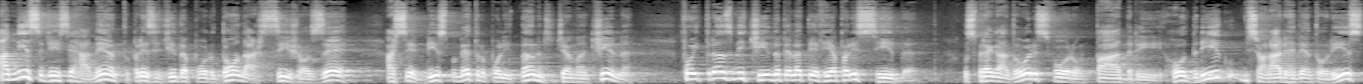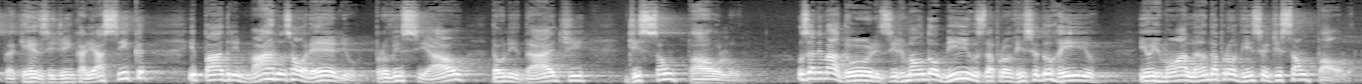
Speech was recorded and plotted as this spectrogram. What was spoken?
A missa de encerramento, presidida por Dom Darcy José, arcebispo metropolitano de Diamantina, foi transmitida pela TV Aparecida. Os pregadores foram Padre Rodrigo, missionário redentorista que reside em Cariacica, e Padre Marlos Aurélio, provincial da unidade de São Paulo. Os animadores, irmão Domingos, da província do Rio, e o irmão Alain, da província de São Paulo.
